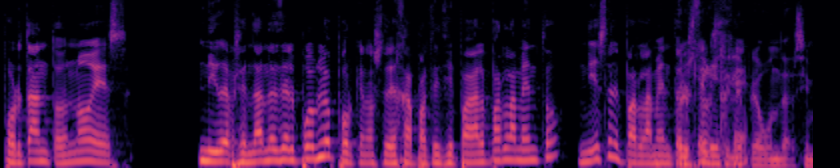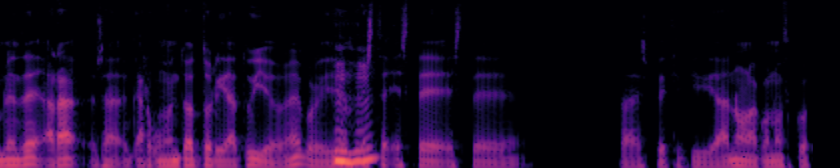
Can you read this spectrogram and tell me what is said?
Por tanto, no es ni representantes del pueblo porque no se deja participar al Parlamento, ni es el Parlamento el que elige. Si le pregunta, simplemente, ahora, o sea, argumento de autoridad tuyo, ¿eh? porque este, este, este, esta especificidad no la conozco.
